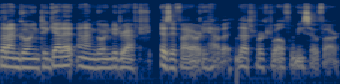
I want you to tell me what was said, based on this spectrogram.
that I'm going to get it and I'm going to draft as if I already have it. That's worked well for me so far.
